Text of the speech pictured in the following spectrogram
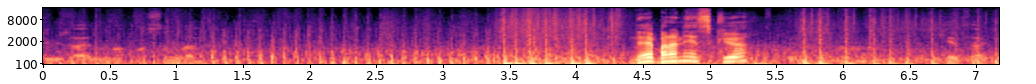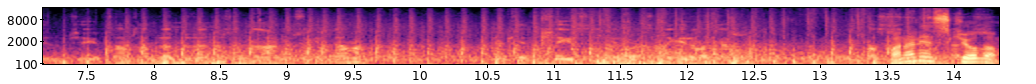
eli bizi aydınlatmasın da. Ne bana niye sıkıyor? Gir terk edilmişe gir. Tamam tamam döndü döndü. Sen bana arkadaşa gitti ama. Terk edilmişe girsin geri bak. Sana geri bakar. Bas Bana yanına sıkıyor oğlum?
